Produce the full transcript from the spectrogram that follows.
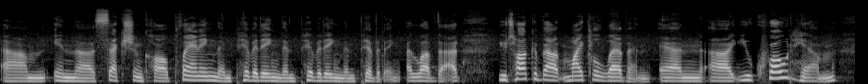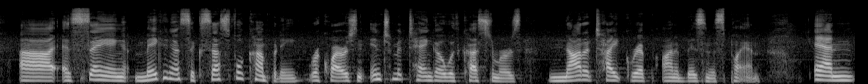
um, in the section called Planning, then Pivoting, then Pivoting, then Pivoting, I love that. You talk about Michael Levin, and uh, you quote him uh, as saying making a successful company requires an intimate tango with customers, not a tight grip on a business plan. And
